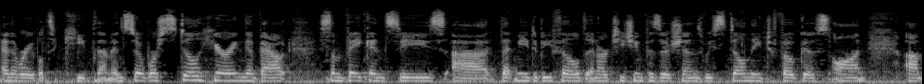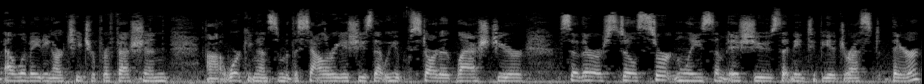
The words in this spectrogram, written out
and then we're able to keep them. And so we're still hearing about some vacancies uh, that need to be filled in our teaching positions. We still need to focus on um, elevating our teacher profession, uh, working on some of the salary issues that we started last year. So there are still certainly some issues that need to be addressed there.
